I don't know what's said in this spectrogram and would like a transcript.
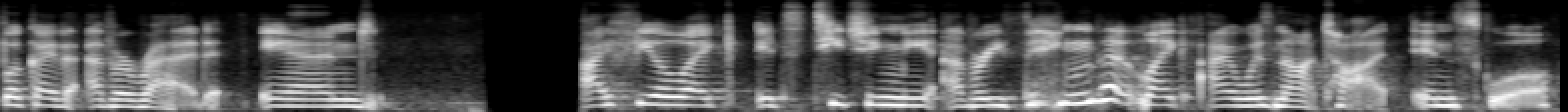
book I've ever read, and I feel like it's teaching me everything that like I was not taught in school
